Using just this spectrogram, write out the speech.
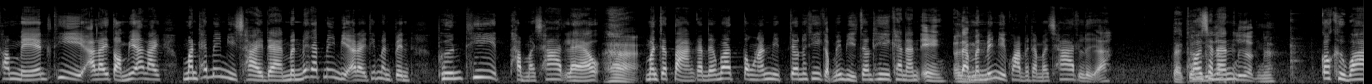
เขมรที่อะไรต่อมีอะไร มันแทบไม่มีชายแดนมันไม่แทบไม่มีอะไรที่มันเป็นพื้นที่ธรรมชาติแล้วฮะมันจะต่างกันได้ว่าตรงนั้นมีเจ้าหน้าที่กับไม่มีเจ้าหน้าที่แค่นั้นเองเออแต่มันไม่มีความเป็นธรรมชาติเหลือ แต่ก็เพราะฉะนั้นเลือกนะก็คือว่า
